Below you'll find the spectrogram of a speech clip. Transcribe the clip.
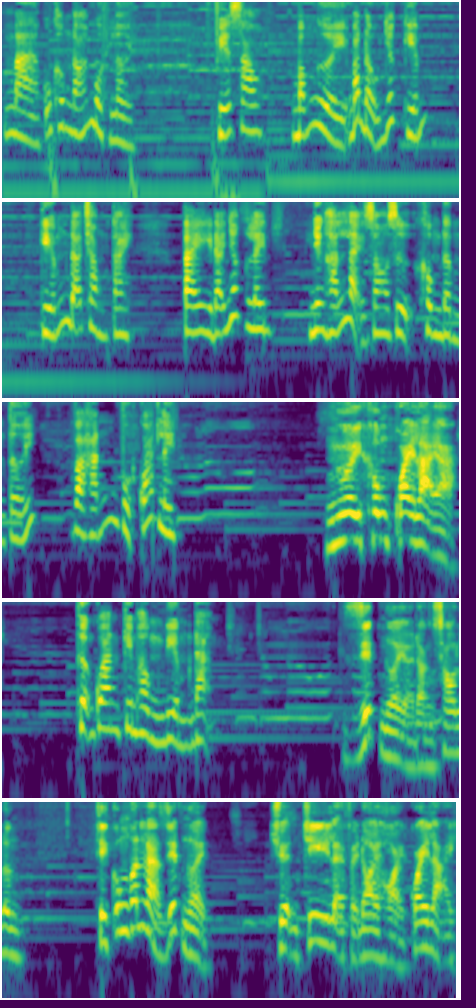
Mà cũng không nói một lời. Phía sau, Bóng người bắt đầu nhấc kiếm. Kiếm đã trong tay Tay đã nhấc lên, Nhưng hắn lại do dự không đâm tới Và hắn vụt quát lên. Ngươi không quay lại à? Thượng quan Kim Hồng điểm đạm. Giết người ở đằng sau lưng Thì cũng vẫn là giết người. Chuyện chi lại phải đòi hỏi quay lại.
